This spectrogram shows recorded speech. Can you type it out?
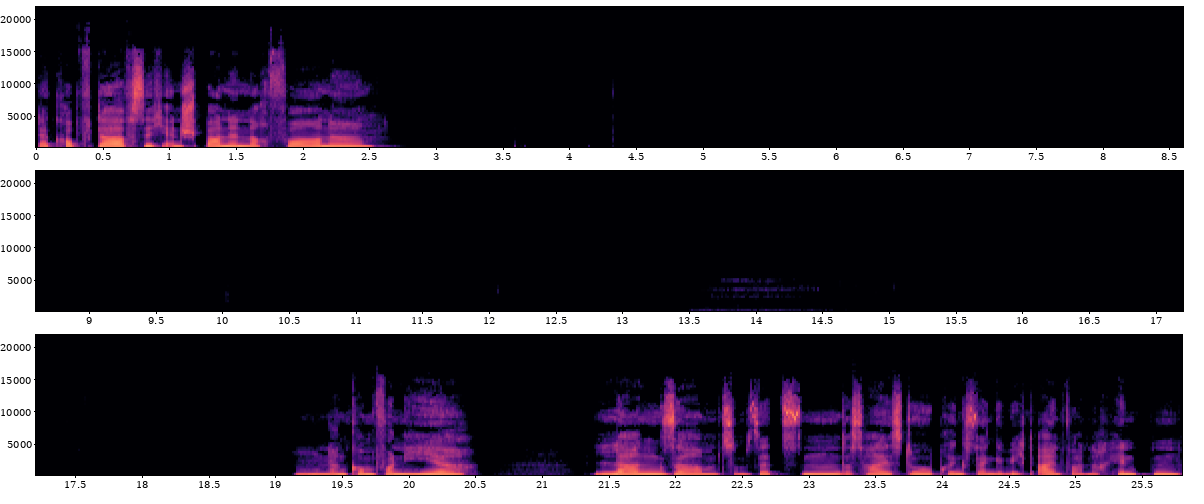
Der Kopf darf sich entspannen nach vorne. Dann komm von hier langsam zum Sitzen. Das heißt, du bringst dein Gewicht einfach nach hinten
